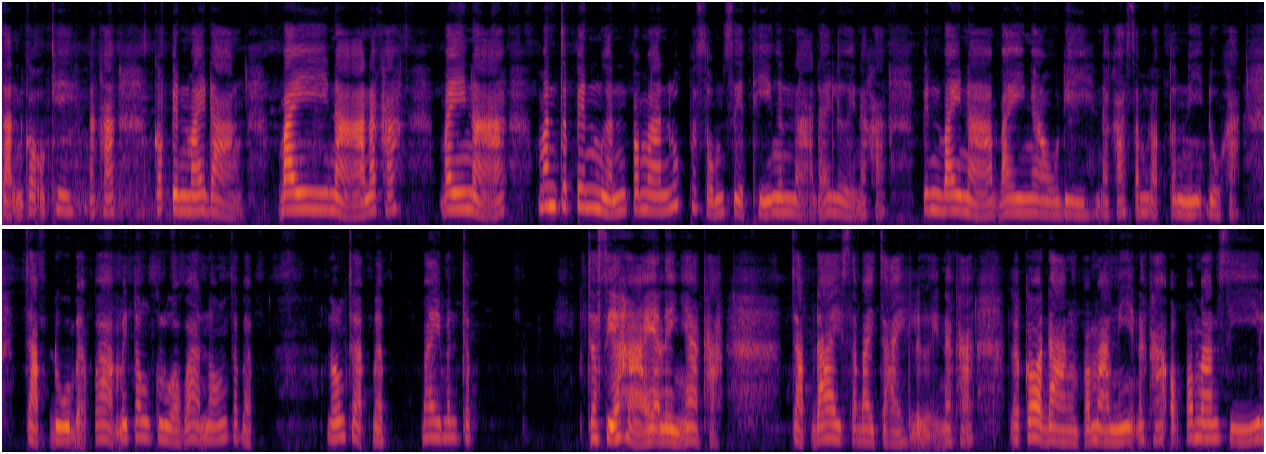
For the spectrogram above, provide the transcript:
สันก็โอเคนะคะ ก็เป็นไม้ด่างใบหนานะคะ ใบหนา มันจะเป็นเหมือนประมาณลูกผสมเศรษฐีเงินหนาได้เลยนะคะ เป็นใบหนาใบเงาดีนะคะสำหรับต้นนี้ดูค่ะ จับดูแบบว่าไม่ต้องกลัวว่าน้องจะแบบน้องจะแบบใบมันจะจะเสียหายอะไรเงี้ยค่ะ จับได้สบายใจเลยนะคะ แล้วก็ด่างประมาณนี้นะคะ ออกประมาณสีเห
